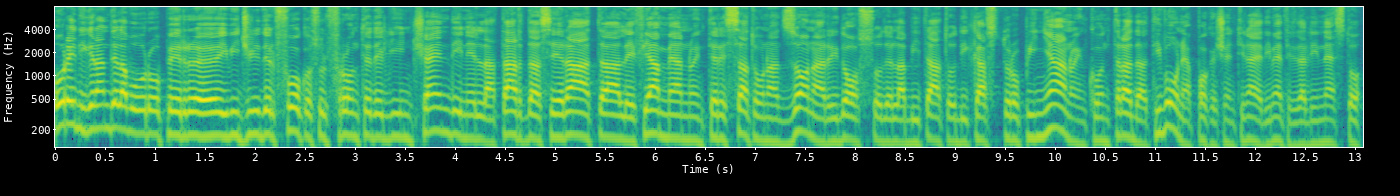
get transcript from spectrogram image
Ore di grande lavoro per eh, i vigili del fuoco sul fronte degli incendi. Nella tarda serata le fiamme hanno interessato una zona a ridosso dell'abitato di Castropignano in contrada Tivone, a poche centinaia di metri dall'innesto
